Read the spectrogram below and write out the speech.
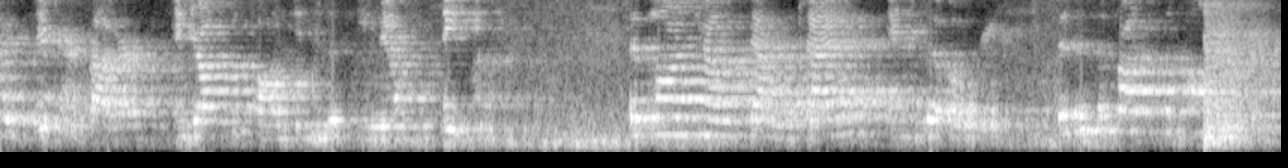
to a different flower and drops the pollen into the female stigma. The pollen travels down the style into the ovaries. This is the process of pollination.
